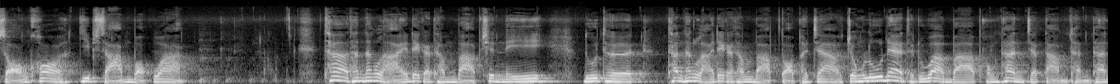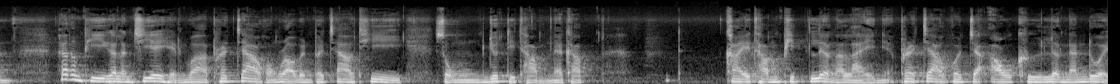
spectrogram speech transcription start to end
32 ข้อ 23 บอกว่า ถ้าท่านทั้งหลายได้กระทำบาปเช่นนี้ ดูเถิดท่านทั้งหลายได้กระทำบาปต่อพระเจ้า จงรู้แน่เถิดว่าบาปของท่านจะตามทันท่านพระคัมภีร์กำลังชี้ให้เห็นว่าพระเจ้าของเราเป็นพระเจ้าที่ทรงยุติธรรมนะครับ ใครทำผิดเรื่องอะไรเนี่ยพระเจ้าก็จะเอาคืนเรื่องนั้นด้วย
